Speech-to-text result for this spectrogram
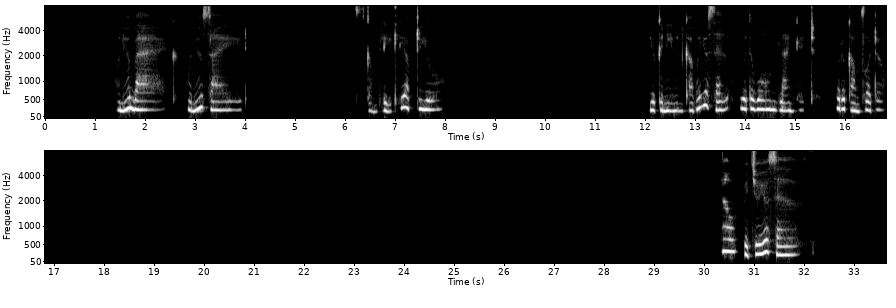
on your back, on your side. It's completely up to you. You can even cover yourself with a warm blanket or a comforter. Now picture yourself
